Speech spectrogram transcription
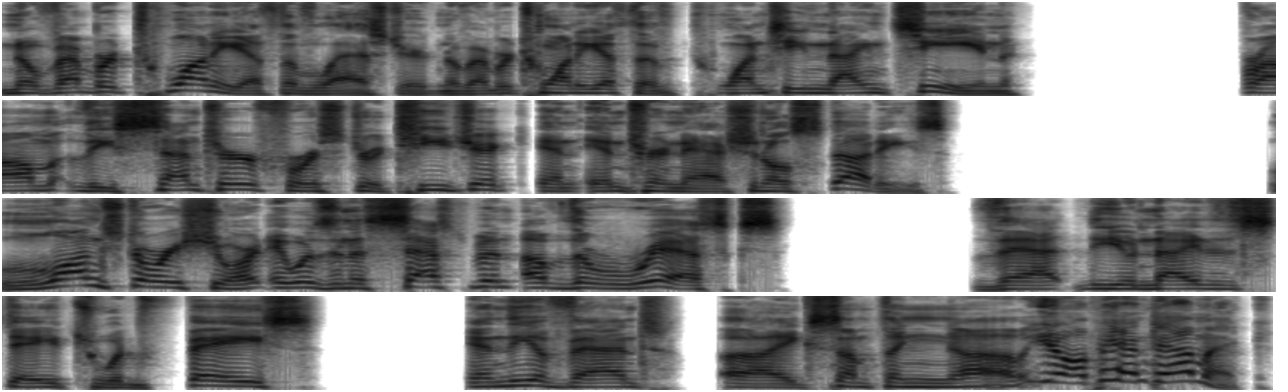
November 20th of last year, November 20th of 2019, from the Center for Strategic and International Studies. Long story short, it was an assessment of the risks that the United States would face in the event like something, uh, you know, a pandemic.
